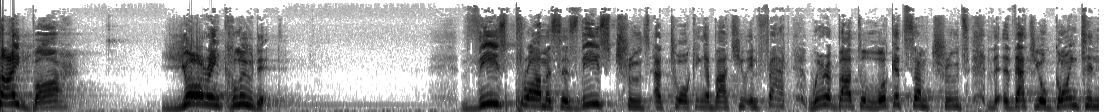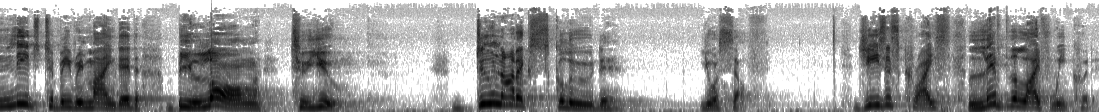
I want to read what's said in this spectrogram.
sidebar, you're included. These promises, these truths are talking about you. In fact, we're about to look at some truths th- that you're going to need to be reminded belong to you. Do not exclude yourself. Jesus Christ lived the life we couldn't.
